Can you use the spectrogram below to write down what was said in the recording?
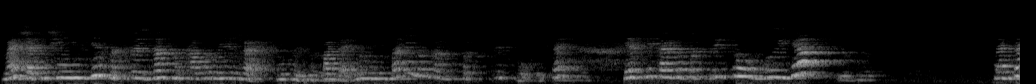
Понимаешь, сейчас еще неизвестно, кто из нас на кого наезжает, ну, то есть нападает. Ну, не нападает, но как бы подпрессовывает, знаешь? Если как бы подпрессовываю я, тогда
